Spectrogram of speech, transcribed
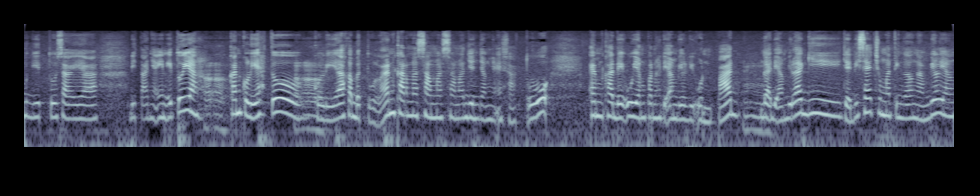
begitu saya ditanyain itu ya Ha-ha. kan kuliah tuh Ha-ha. kuliah kebetulan karena sama-sama jenjangnya S1 MKDU yang pernah diambil di Unpad nggak diambil lagi. Jadi saya cuma tinggal ngambil yang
